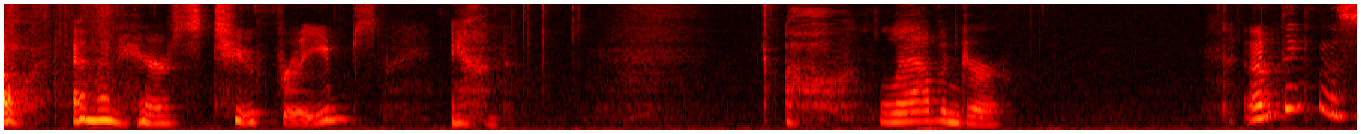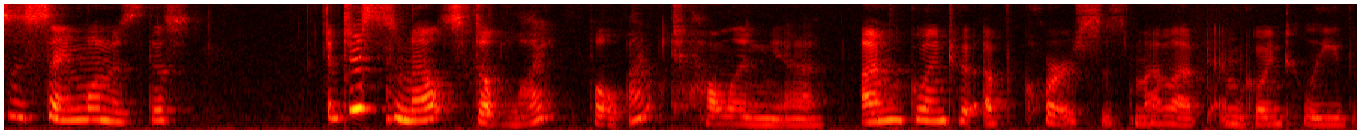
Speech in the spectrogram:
Oh, and then here's two Freebs and oh, lavender. And I'm thinking this is the same one as this. It just smells delightful. I'm telling you. I'm going to, of course, it's my left, I'm going to leave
